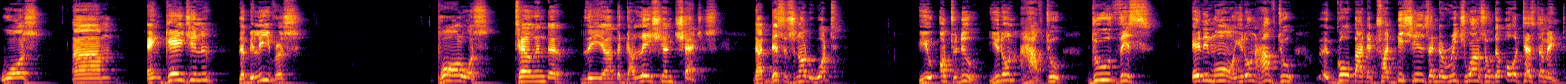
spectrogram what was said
was um, engaging the believers. Paul was telling the the uh, the Galatian churches that this is not what you ought to do. You don't have to do this anymore. You don't have to uh, go by the traditions and the rituals of the Old Testament.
